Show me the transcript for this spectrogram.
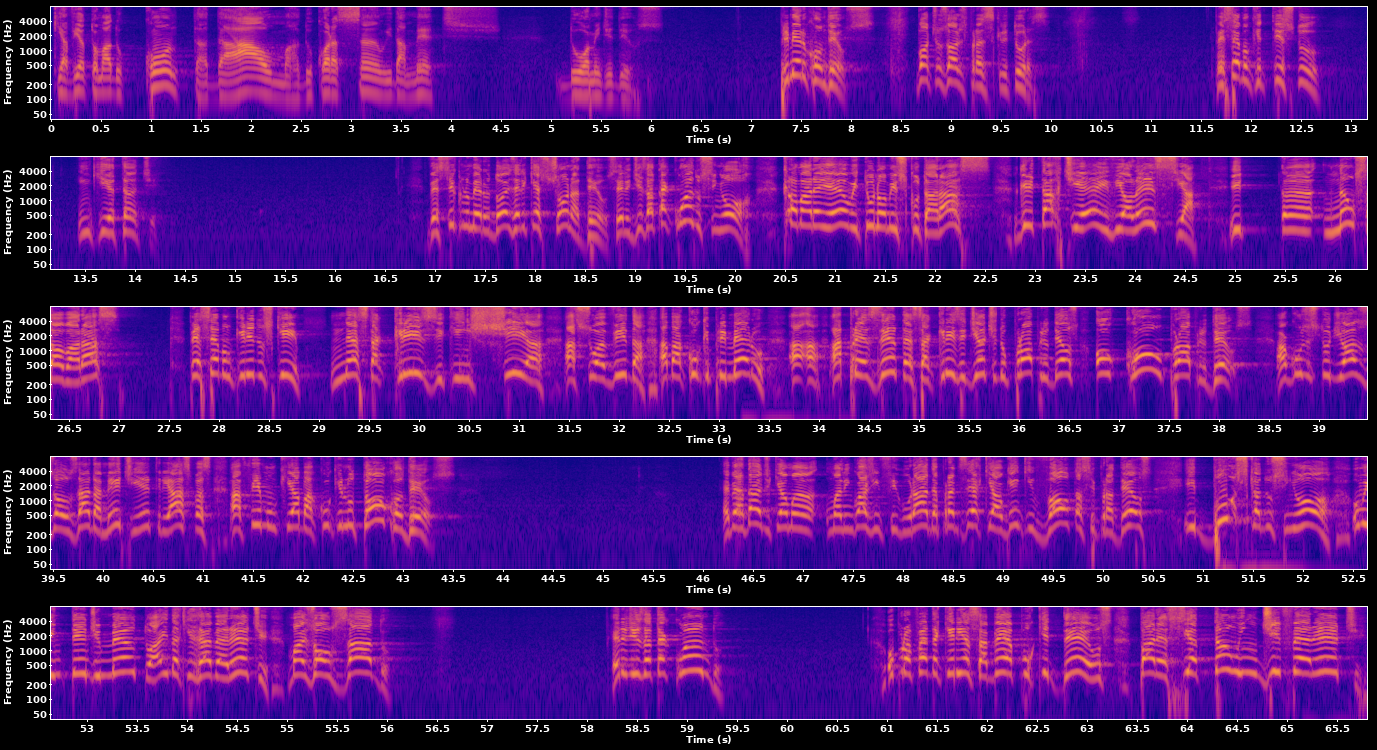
que havia tomado conta da alma, do coração e da mente do homem de Deus. Primeiro com Deus. Bote os olhos para as Escrituras. Percebam que texto inquietante. Versículo número 2, ele questiona Deus. Ele diz: Até quando, Senhor? Clamarei eu e tu não me escutarás? Gritar-te-ei violência e uh, não salvarás? Percebam, queridos, que nesta crise que enchia a sua vida, Abacuque primeiro a, a, apresenta essa crise diante do próprio Deus ou com o próprio Deus. Alguns estudiosos ousadamente, entre aspas, afirmam que Abacuque lutou com Deus. É verdade que é uma, uma linguagem figurada para dizer que alguém que volta-se para Deus e busca do Senhor um entendimento, ainda que reverente, mas ousado, ele diz: Até quando? O profeta queria saber por que Deus parecia tão indiferente.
